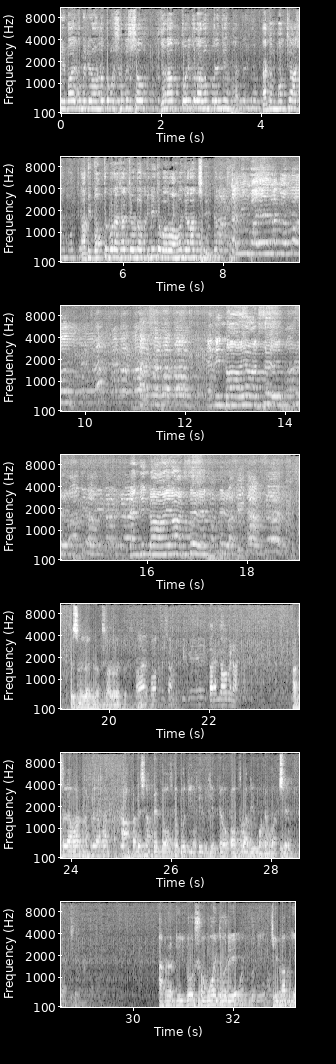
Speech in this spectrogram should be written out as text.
নির্বাহী কমিটির অন্যতম সদস্য জনাব তরিকুল আলম তেনজিম ভাই। এখন মঞ্চে আস আমি বক্তব্য রাখার জন্য বিনীতভাবে আহ্বান জানাচ্ছি। আসলে আমার আসলে আমার আপনাদের সামনে বক্তব্য দিতে নিজেকে অপরাধী মনে হচ্ছে। আপনারা দীর্ঘ সময় ধরে যেভাবে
